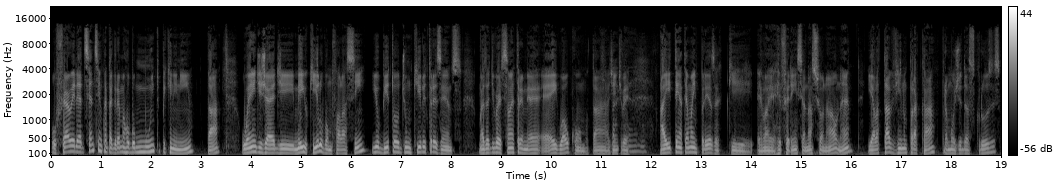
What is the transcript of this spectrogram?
o Fairy ele é de 150 gramas, é um robô muito pequenininho tá? O Andy já é de meio quilo, vamos falar assim, e o Beetle de 1,3 kg. Mas a diversão é, é, é igual como, tá? A gente vê. Aí tem até uma empresa que ela é referência nacional, né? E ela tá vindo para cá, para Mogi das Cruzes,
